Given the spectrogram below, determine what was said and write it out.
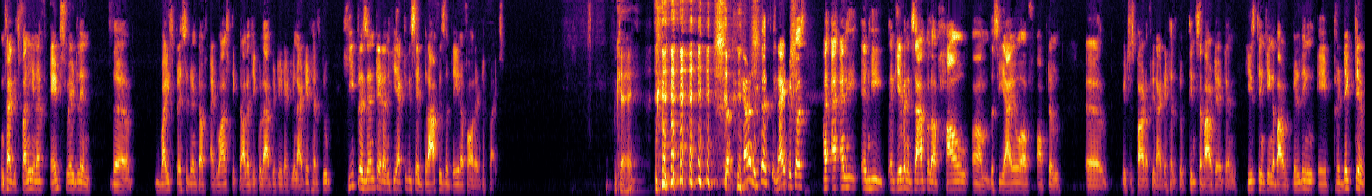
In fact, it's funny enough, Ed Swedlin, the vice president of advanced technology collaborative at United Health Group, he presented and he actually said graph is the brain of our enterprise. Okay. So, kind of interesting right? Because and he and he gave an example of how um, the cio of optum uh, which is part of united health group thinks about it and he's thinking about building a predictive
